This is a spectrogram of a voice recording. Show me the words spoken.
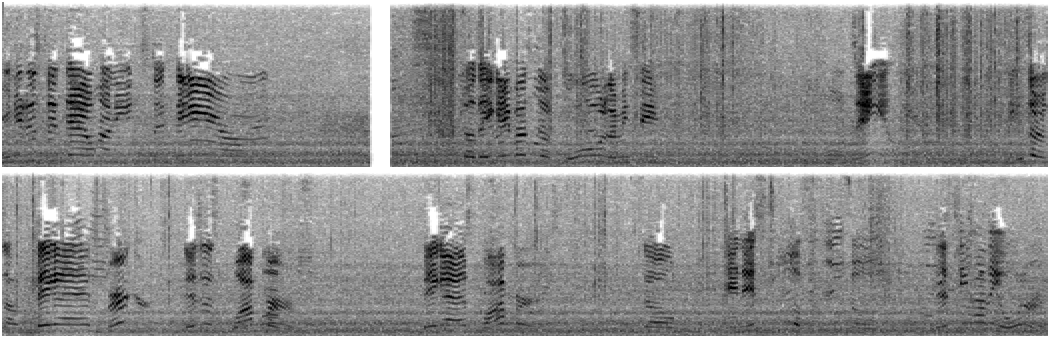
you need to sit down, honey. Sit down. So they gave us the food. Let me see. Well, damn. These are some big ass burgers. This is Whoppers. Big ass Whoppers. So, and it's two of them. So, let's see how they order it.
